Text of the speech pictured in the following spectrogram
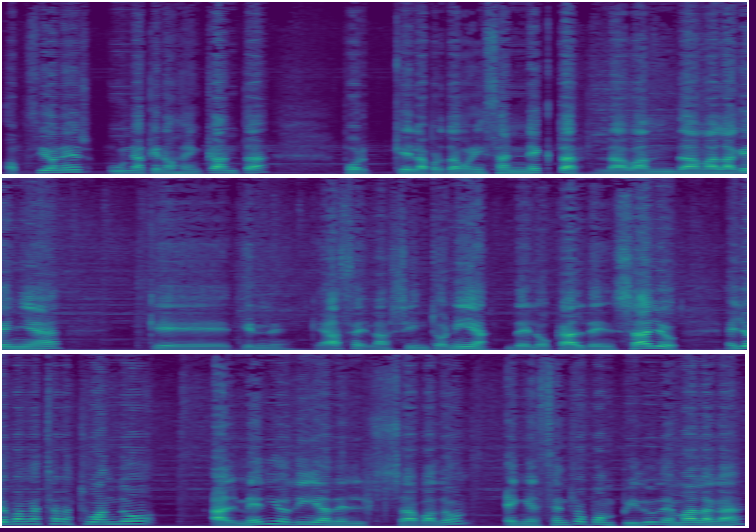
opciones, una que nos encanta porque la protagoniza Néctar, la banda malagueña que, tiene, que hace la sintonía de local de ensayo. Ellos van a estar actuando al mediodía del sábado en el Centro Pompidou de Málaga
